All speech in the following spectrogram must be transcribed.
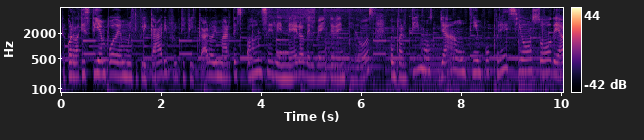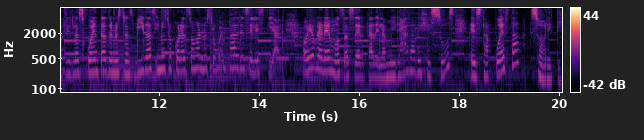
Recuerda que es tiempo de multiplicar y fructificar. Hoy martes 11 de enero del 2022 compartimos ya un tiempo precioso de abrir las cuentas de nuestras vidas y nuestro corazón a nuestro buen Padre Celestial. Hoy hablaremos acerca de la mirada de Jesús está puesta sobre ti.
